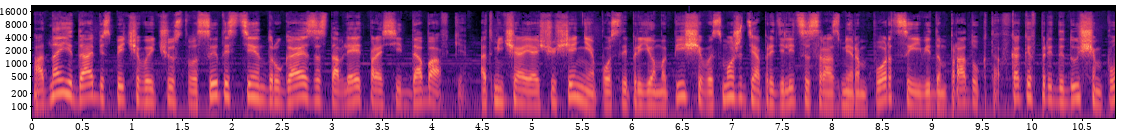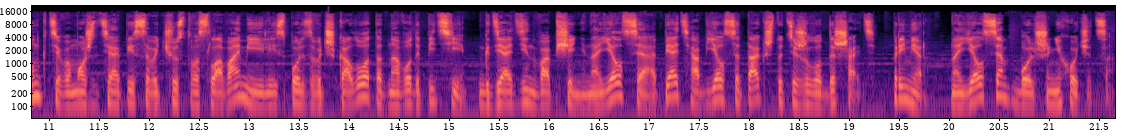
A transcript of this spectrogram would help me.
Одна еда обеспечивает чувство сытости, другая заставляет просить добавки. Отмечая ощущения после приема пищи, вы сможете определиться с размером порции и видом продуктов. Как и в предыдущем пункте, вы можете описывать чувства словами или использовать шкалу от 1 до 5, где один вообще не наелся, а 5 объелся так, что тяжело дышать. Пример. Наелся, больше не хочется.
